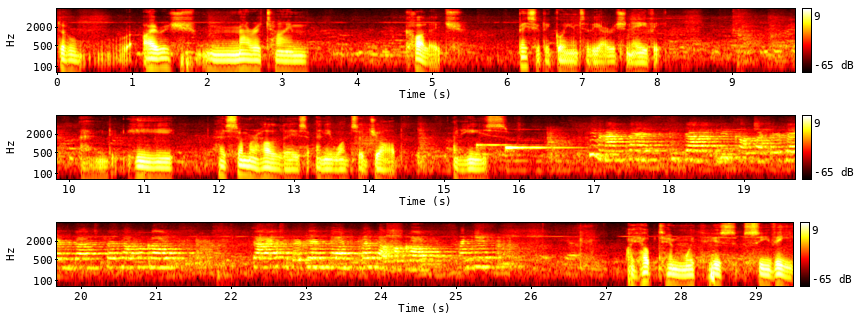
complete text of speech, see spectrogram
the Irish Maritime College, basically going into the Irish Navy. And he has summer holidays and he wants a job. And he's I helped him with his CV.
